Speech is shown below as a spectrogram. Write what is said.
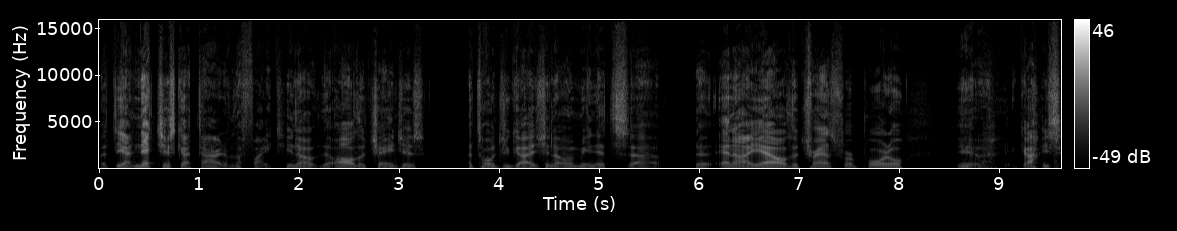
But yeah, Nick just got tired of the fight. You know, the, all the changes. I told you guys. You know, I mean, it's uh, the NIL, the transfer portal. You know, guys,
